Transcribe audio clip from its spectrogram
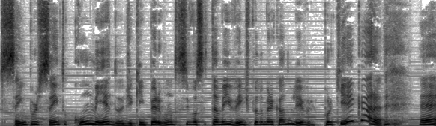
100% com medo de quem pergunta se você também vende pelo Mercado Livre. Porque, cara, é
